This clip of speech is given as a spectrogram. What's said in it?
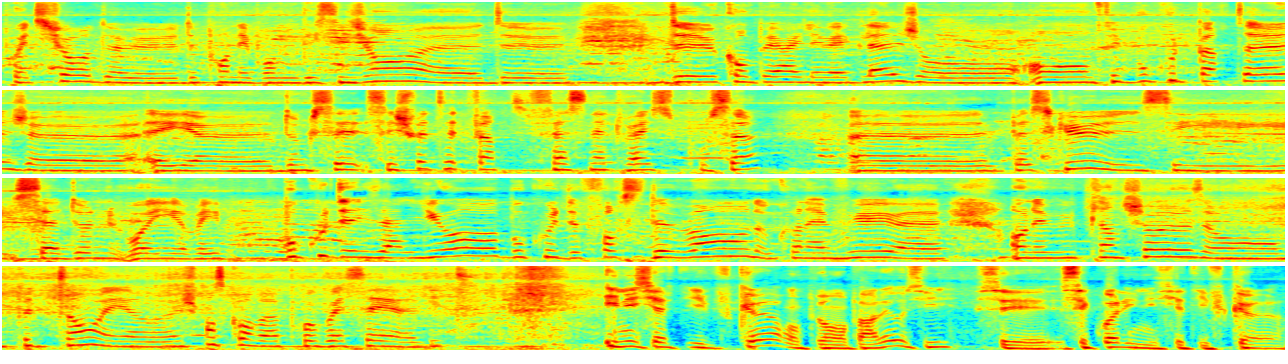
pour être sûr de, de prendre les bonnes décisions, euh, de, de comparer les réglages, on, on fait beaucoup de partage euh, et euh, donc c'est chouette de faire Fastnet Race pour ça euh, parce que c'est ça donne. ouais, il y avait beaucoup des allures, beaucoup de force de vent, donc on a vu euh, on a vu plein de choses en peu de temps et euh, je pense qu'on va progresser euh, vite. Initiative Cœur, on peut en parler aussi. C'est c'est quoi l'initiative Cœur?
